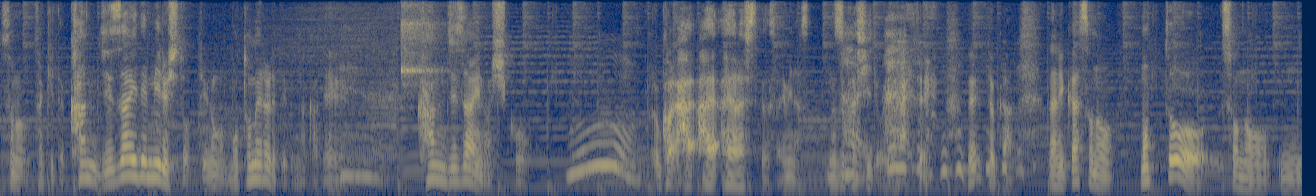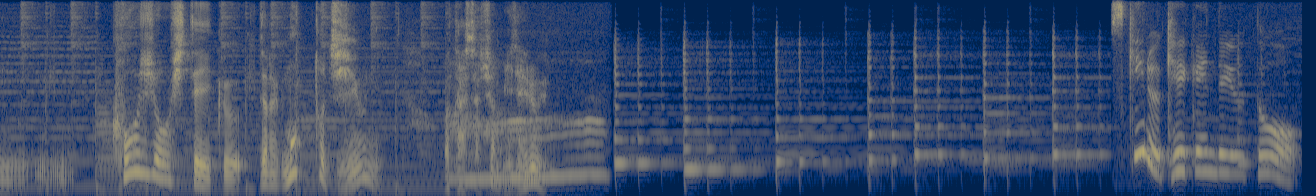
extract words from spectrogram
そのさっき言った漢自在で見る人っていうのが求められている中で漢自在の思考。これはは流行らせてください。皆さん難しいとか言わないで、はい、ね、とか何かそのもっとその、うん、向上していくじゃなくてもっと自由に私たちは見れるスキル経験でいうと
